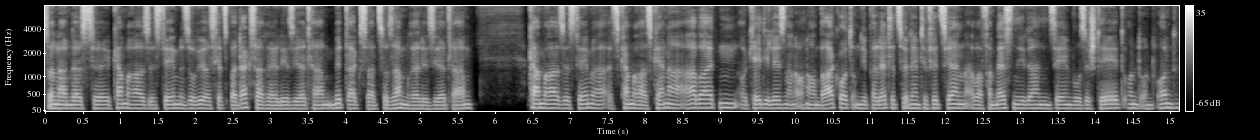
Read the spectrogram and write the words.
sondern dass äh, Kamerasysteme, so wie wir es jetzt bei DAXA realisiert haben, mit DAXA zusammen realisiert haben, Kamerasysteme als Kamerascanner arbeiten. Okay, die lesen dann auch noch einen Barcode, um die Palette zu identifizieren, aber vermessen die dann, sehen, wo sie steht und, und, und.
